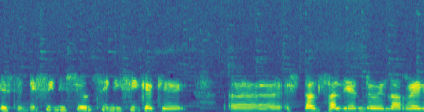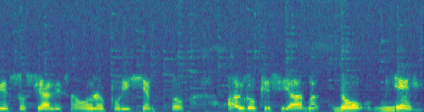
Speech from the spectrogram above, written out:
esta definición significa que eh, están saliendo en las redes sociales ahora, por ejemplo, algo que se llama no miel.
